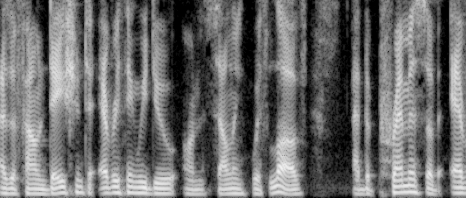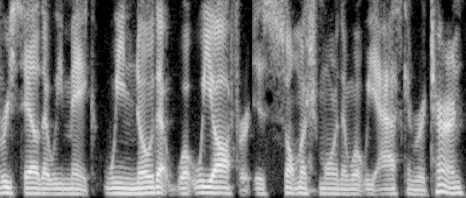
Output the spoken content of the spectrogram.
as a foundation to everything we do on selling with love, at the premise of every sale that we make, we know that what we offer is so much more than what we ask in return.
